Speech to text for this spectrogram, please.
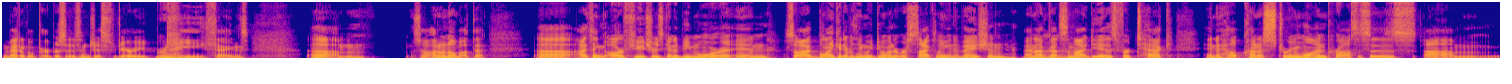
medical purposes and just very right. key things. Um, so I don't know about that. Uh, I think our future is going to be more in. So I blanket everything we do under recycling innovation, and mm. I've got some mm. ideas for tech and to help kind of streamline processes. Um,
